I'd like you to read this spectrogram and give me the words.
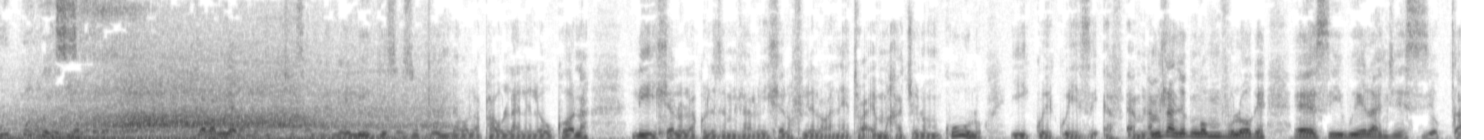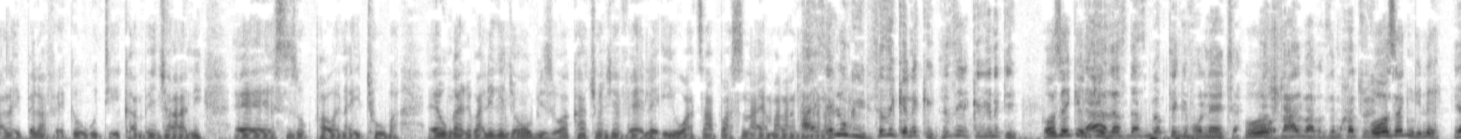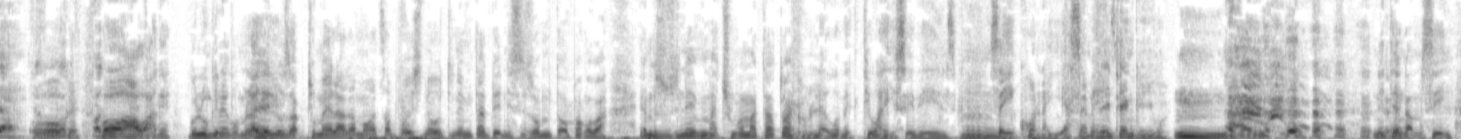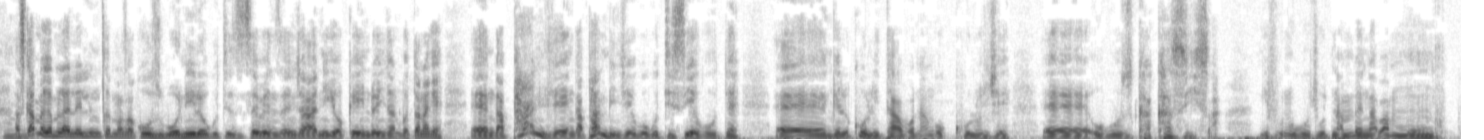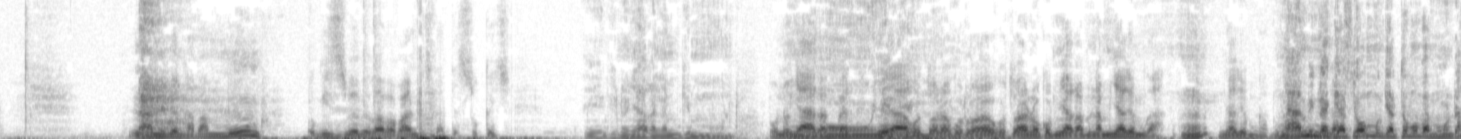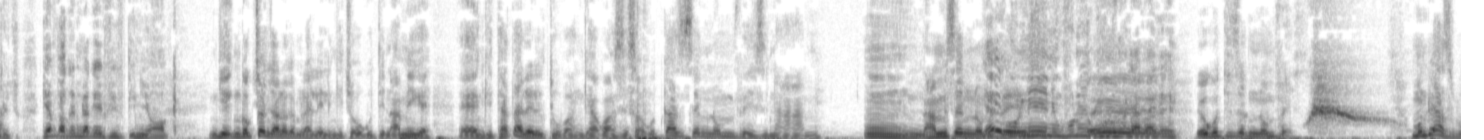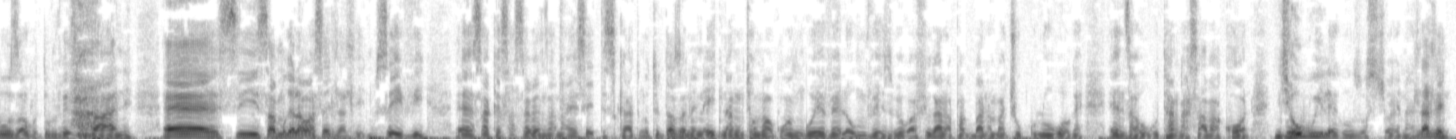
Ngiyakwamukela ngokulethisa mlaleli kizo zonke indawo lapha ulalele ukhona lihlelo lakho lezemidlalo ihlelo fulela wanethwa emhathweni omkhulu igwegwezi FM namhlanje kungomvulo ke eh sibuyela nje siyokucala iphela veke ukuthi ikhambe njani eh sizokupha wena ithuba eh ungalibali ke njengoba ubizi wakhatsho nje vele iWhatsApp asinayo amalanga hayi selungile sesigenekile sesigenekile Oh seyike yeah that's that's beyokuthenga ifurniture. Oh. akudlali baba kusemkhathweni Oh sekungile. Yeah, Oh, okay. sesibuyokufaka Oh ifurniture. awa ke kulungile komlaleli Eh. uza kuthumela kama WhatsApp voice note nemtatweni sizomtopa ngoba emzuzweni emachuma amathathu adluleko bekuthiwa yisebenzi. Seyikhona iyasebenza. Seyithengiwe. Mm hayi. Nithenga msinya. Asikambe ke mlaleli incema zakho uzibonile ukuthi zisebenze njani yonke into enjani kodwa na ke eh, ngaphandle ngaphambi nje kokuthi siye kude eh ngelikhulu ithabo nangokukhulu nje eh ukuzikhakhazisa. Ngifuna ukuthi ukuthi nami bengaba umuntu nami bengaba umuntu obiziwe bebaba abantu isikade sisonke nje. Eh nginonyaka nami ngimmuntu unonyaka Munye kuphela ngimuntu. kodwa kodwa kodwa nokho umnyaka mina minyaka emingaka minyaka emingaka nami mina ngiyathoma ngiyathoma uba umuntu ngisho ngemva kweminyaka eyi-15 yonke Ngi- ngokutsho njalo ke mlaleli ngitsho ukuthi nami ke eh, ngithatha leli thuba ngiyakwazisa ukuthi kazi senginomvezi nami. Mm. nami senginomvezi. Yeyi, kunini ngifuna uyikhuluma indaba le? Eh, yokuthi senginomvezi. Umuntu uyazibuza ukuthi umvezi ngibani eh sisamukela wasedladleni uSavi eh sakhe sasebenza naye sediskart ngo2008 nangithoma kunguye vele umvezi bekwafika lapha kuba namajuguluko ke enza ukuthi angasaba khona. Nje ubuyile ke uzosijoyina dladleni?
